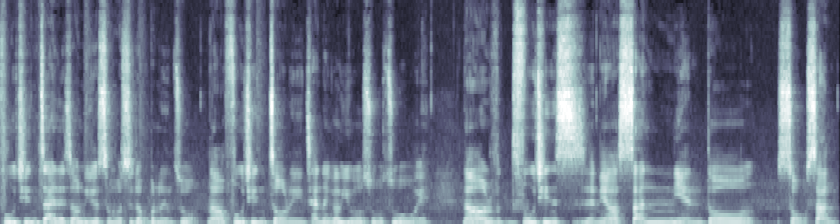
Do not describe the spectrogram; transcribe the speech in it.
父亲在的时候，你就什么事都不能做，然后父亲走了，你才能够有所作为，然后父亲死了，你要三年都守丧，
